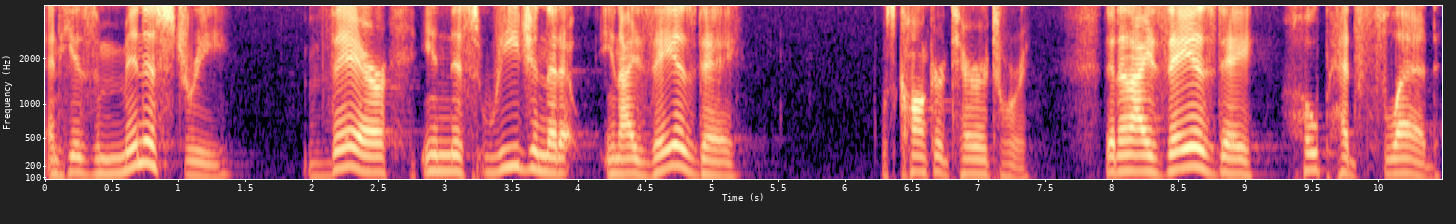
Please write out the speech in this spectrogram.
and his ministry there in this region that in Isaiah's day was conquered territory. That in Isaiah's day, hope had fled.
